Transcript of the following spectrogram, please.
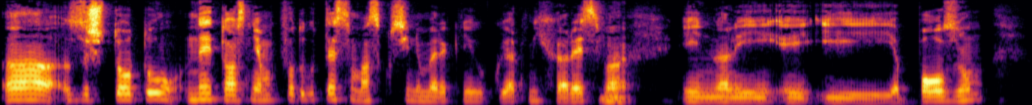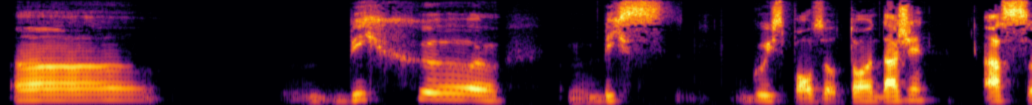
А, защото... Не, то аз няма какво да го тествам. Аз ако си намеря книга, която ми харесва yeah. и, нали, и, и я ползвам, а, бих, а, бих го използвал. То е даже... Аз,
